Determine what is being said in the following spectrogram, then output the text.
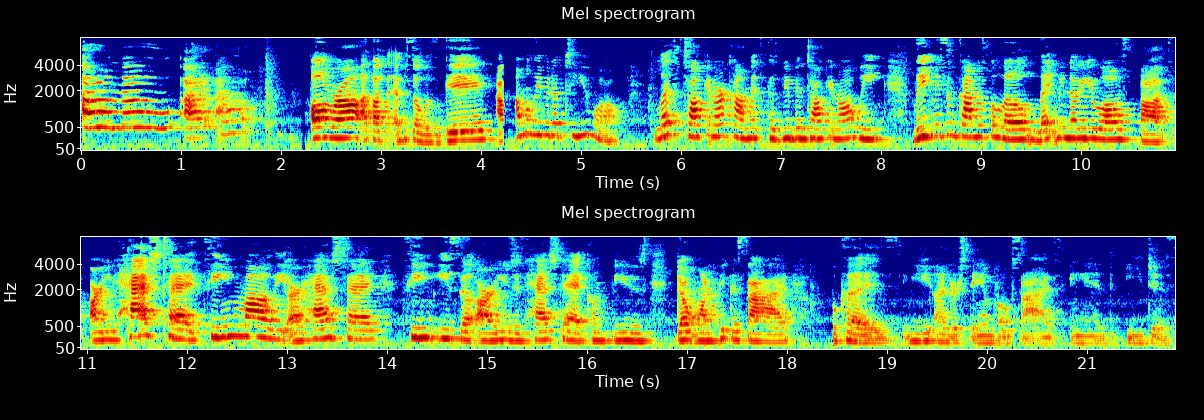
I don't know. I, I, overall, I thought the episode was good. I, I'm gonna leave it up to you all. Let's talk in our comments because we've been talking all week. Leave me some comments below. Let me know your all's thoughts. Are you hashtag Team Molly or hashtag Team Issa? Or are you just hashtag confused, don't want to pick a side because you understand both sides and you just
